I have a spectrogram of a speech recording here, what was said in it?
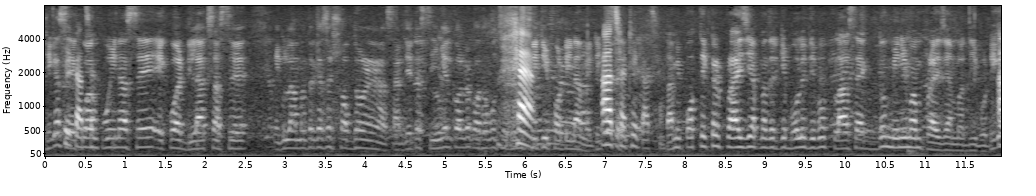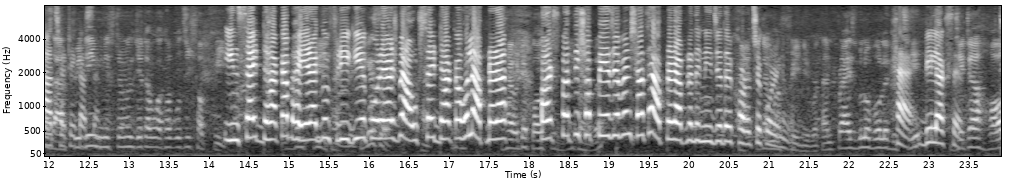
ঠিক আছে এগুলো আমাদের কাছে সব ধরনের আছে। আর যেটা সিঙ্গেল কলার কথা বলছি হ্যাঁ। সিটি 40 নামে ঠিক আছে? আচ্ছা ঠিক আছে। আমি প্রত্যেকটার প্রাইজই আপনাদেরকে বলে দিব প্লাস একদম মিনিমাম প্রাইজে আমরা দিব ঠিক আছে? আচ্ছা, আর ফিটিং আছে। যেটা কথা বলছি সব ফ্রি ইনসাইড ঢাকা ভাইয়ের একদম ফ্রি গিয়ে করে আসবে। আউটসাইড ঢাকা হলে আপনারা হ্যাঁ, cost পার্সপাতি সব পেয়ে যাবেন সাথে। আপনারা আপনাদের নিজেদের খরচে করে নেবেন। ফ্রি দিব। আমি প্রাইসগুলো বলে হ্যাঁ, দিচ্ছি এর। যেটা হট।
